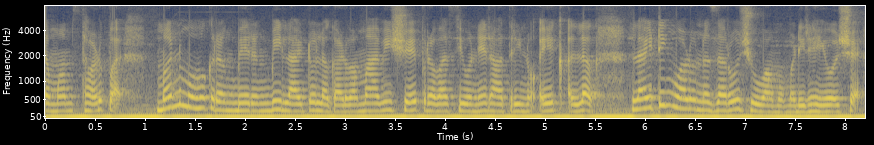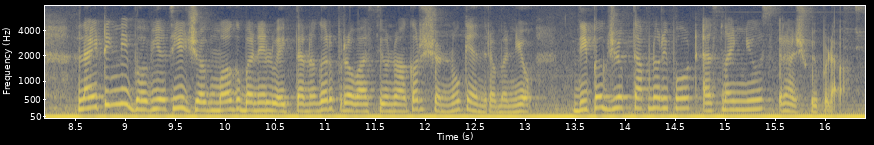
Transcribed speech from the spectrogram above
તમામ સ્થળ પર મનમોહક રંગબેરંગી લાઇટો લગાડવામાં આવી છે. પ્રવાસીઓને રાત્રિનો એક અલગ લાઇટિંગ વાળો નજારો જોવામાં મળી રહ્યો છે. લાઇટિંગની ભવ્યથી જગમગ બનેલું એકતાનગર પ્રવાસીઓનું આકર્ષણનું કેન્દ્ર બન્યું. દીપક જગતાપનો report S nine news Rajpipla.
